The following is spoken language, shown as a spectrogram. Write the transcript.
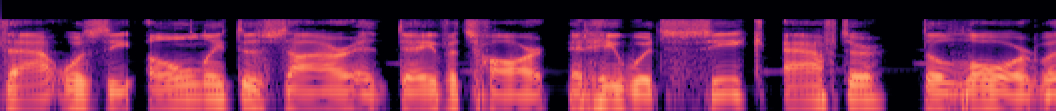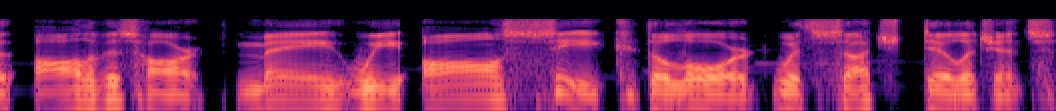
that was the only desire in David's heart, and he would seek after the Lord with all of his heart. May we all seek the Lord with such diligence.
